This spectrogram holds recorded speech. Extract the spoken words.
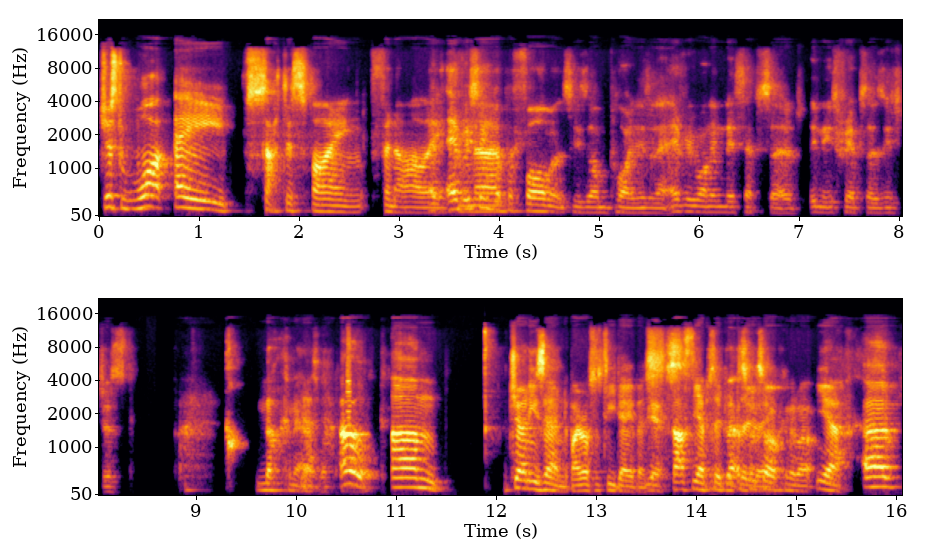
Just what a satisfying finale. and every you single performance is on point, isn't it? Everyone in this episode, in these three episodes, is just knocking it Yes. out. Oh, um Journey's End by Russell T. Davies. yes, That's the episode That's we're what we're talking about. Yeah. Um,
